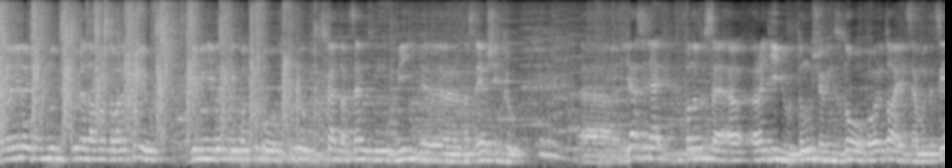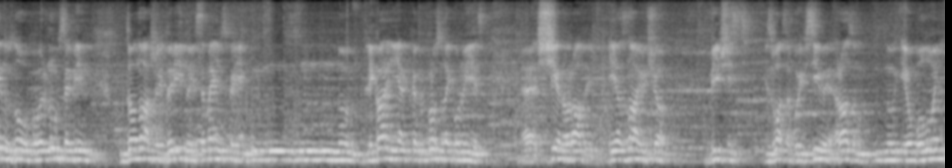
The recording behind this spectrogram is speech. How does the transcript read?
з Леонідовичем дуже давно товаришую. Він мені близький по духу, ну, скажімо так, це мій е, настоящий друг. Е, я сьогодні понад усе е, радію, тому що він знову повертається в медицину, знову повернувся він до нашої, до рідної Семенівської ну, лікарні, я кажу, просто так воно є. Е, щиро радий. І я знаю, що більшість із вас або і всі ви разом, ну і оболонь,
